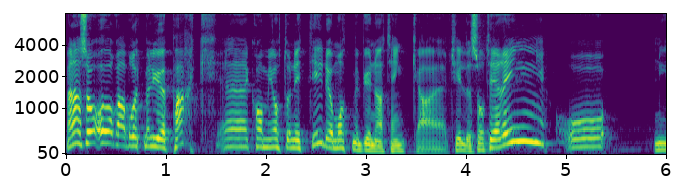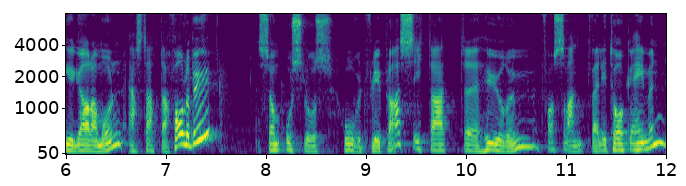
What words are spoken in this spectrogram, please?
Men altså, Åravrutt miljøpark eh, kom i 98. Da måtte vi begynne å tenke kildesortering. Og nye Gardermoen erstatta Fornebu som Oslos hovedflyplass etter at eh, Hurum forsvant vel i tåkeheimen.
